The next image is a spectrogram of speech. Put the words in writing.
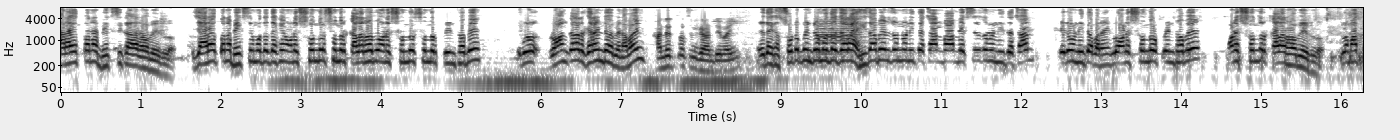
আড়াই পানার ভেক্সি কালার হবে এগুলো। এই যে আড়াই পানা ভেক্সির মধ্যে দেখেন অনেক সুন্দর সুন্দর কালার হবে অনেক সুন্দর সুন্দর প্রিন্ট হবে। এগুলো রং কালার গ্যারান্টি হবে না ভাই? হান্ড্রেড পার্সেন্ট গ্যারান্টি ভাই। এই দেখেন ছোট প্রিন্টের মধ্যে যারা হিজাবের জন্য নিতে চান বা মেক্সের জন্য নিতে চান এগুলো নিতে পারেন। এগুলো অনেক সুন্দর প্রিন্ট হবে অনেক সুন্দর কালার হবে এগুলো। এগুলো মাত্র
